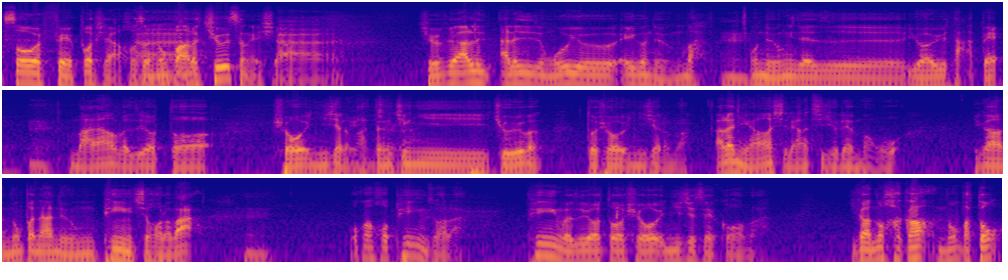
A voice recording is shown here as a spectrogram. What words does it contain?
稍微反驳一下，或者侬帮阿拉纠正一下。就比如阿拉阿拉我有一个囡恩嘛，我囡恩现在是幼儿园大班，马上勿是要读小学一年级了嘛？等今年九月份读小学一年级了嘛？阿拉娘前两天就来问我，伊讲侬拨㑚囡恩拼音去好了伐？我讲好拼音早了，拼音勿是要到小学一年级才教嘛？伊讲侬瞎讲，侬勿懂。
